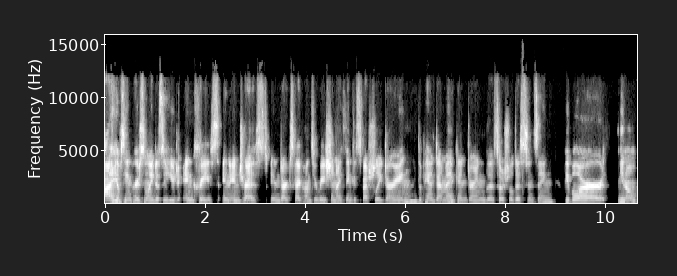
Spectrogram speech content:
I have seen personally just a huge increase in interest in dark sky conservation. I think, especially during the pandemic and during the social distancing, people are, you know,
